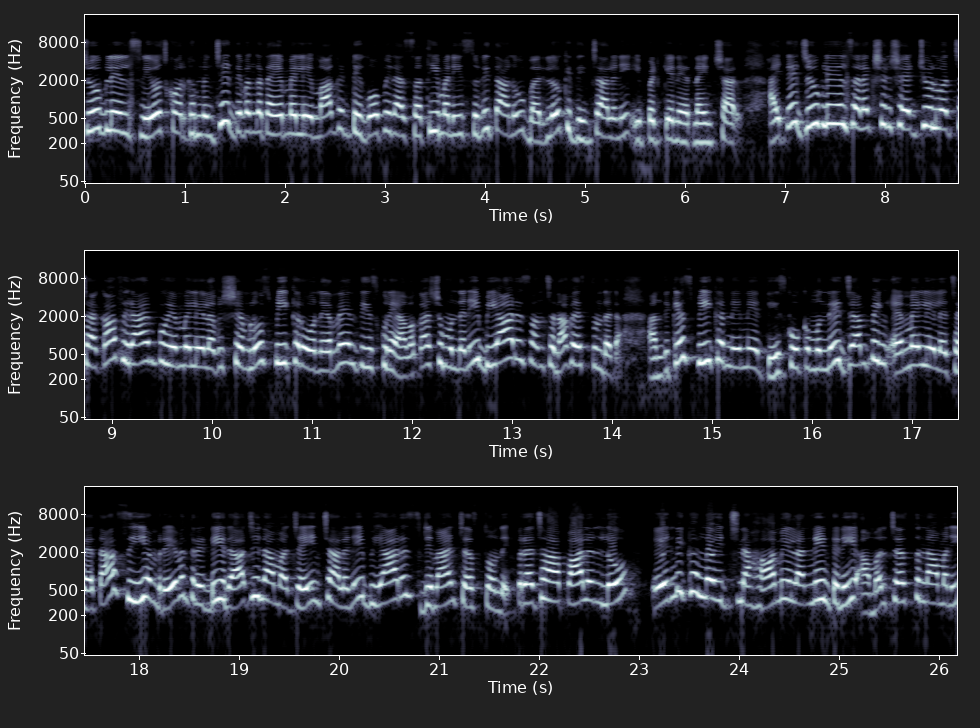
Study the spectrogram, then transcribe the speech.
జూబ్లీహిల్స్ నియోజకవర్గం నుంచి దివంగత ఎమ్మెల్యే మాగంటి గోపీనాథ్ సతీమణి సునీతను బరిలోకి దించాలని ఇప్పటికే నిర్ణయించారు. అయితే జూబ్లీహిల్స్ ఎలక్షన్ షెడ్యూల్ వచ్చాక ఫిరాయింపు ఎమ్మెల్యేల విషయంలో స్పీకర్ ఓ నిర్ణయం తీసుకునే అవకాశం ఉందని బీఆర్ఎస్ అంచనా వేస్తుందట. అందుకే స్పీకర్ నిర్ణయం తీసుకోకముందే జంపింగ్ ఎమ్మెల్యేల చేత సీఎం రేవంత్ రెడ్డి రాజీనామా చేయించాలని బీఆర్ఎస్ డిమాండ్ చేస్తోంది. ప్రజా పాలనలో ఎన్నికల్లో ఇచ్చిన హామీలన్నింటినీ అమలు చేస్తున్నామని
